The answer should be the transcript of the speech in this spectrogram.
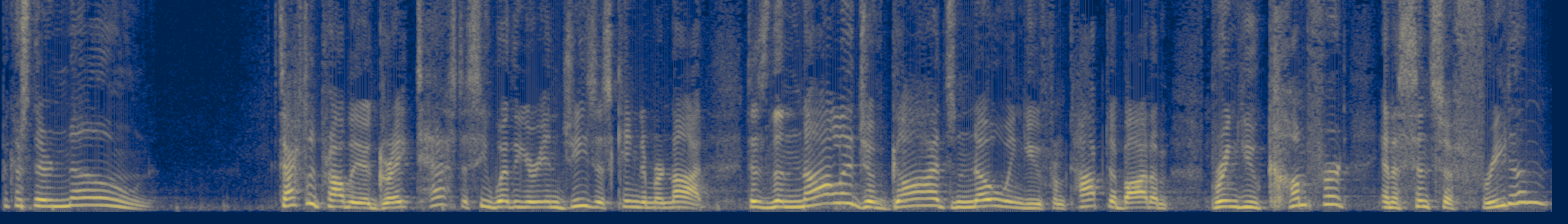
Because they're known. It's actually probably a great test to see whether you're in Jesus' kingdom or not. Does the knowledge of God's knowing you from top to bottom bring you comfort and a sense of freedom?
